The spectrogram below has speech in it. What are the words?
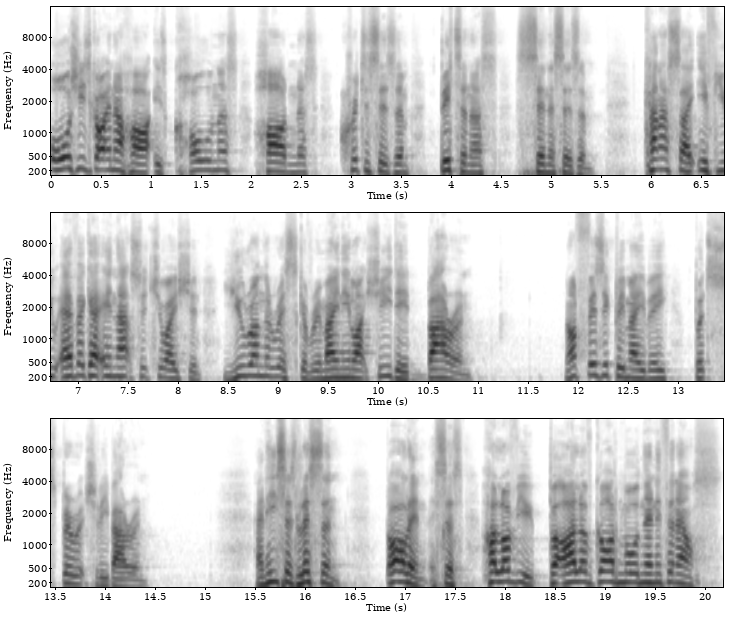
All she's got in her heart is coldness, hardness, criticism, bitterness, cynicism. Can I say, if you ever get in that situation, you run the risk of remaining like she did, barren. Not physically, maybe, but spiritually barren. And he says, Listen, darling, he says, I love you, but I love God more than anything else.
